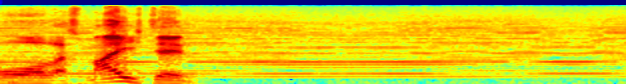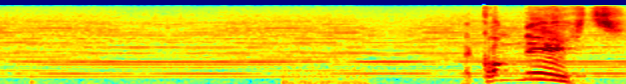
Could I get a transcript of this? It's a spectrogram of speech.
Oh, was mache ich denn? Da kommt nichts.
